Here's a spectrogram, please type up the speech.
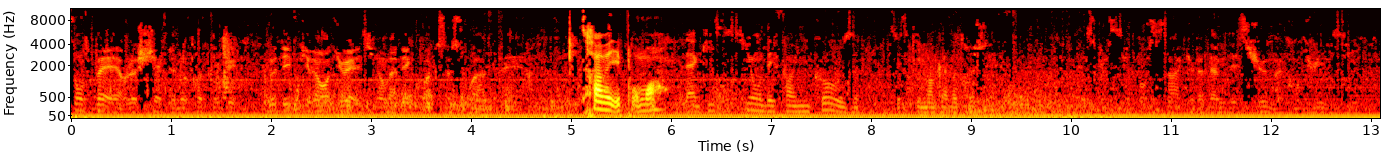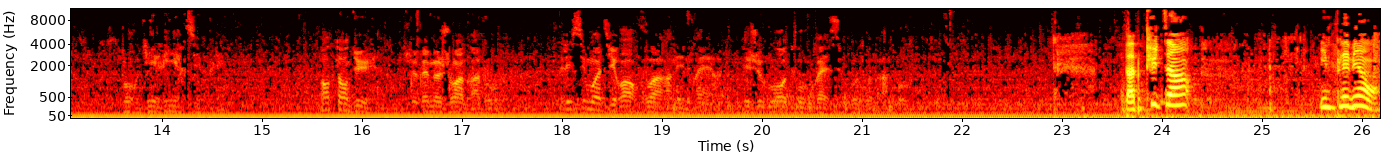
son père, le chef de notre tribu, le défierait en duel s'il en avait quoi que ce soit à faire. Travaillez pour moi. L'Inquisition défend une cause. C'est ce qui manque à votre chef. Est-ce que c'est pour ça que la Dame des Cieux m'a conduit ici Pour guérir ses plaies? Entendu, je vais me joindre à vous. Laissez-moi dire au revoir à mes frères, et je vous retrouverai sur votre drapeau. Bah putain Il me plaît bien. hein.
